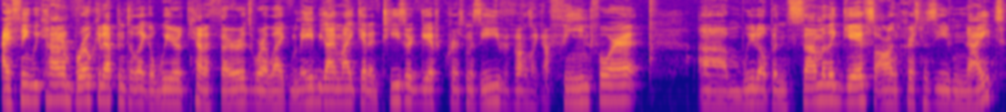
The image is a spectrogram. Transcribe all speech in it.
I think we kind of broke it up into like a weird kind of thirds where like maybe I might get a teaser gift Christmas Eve if I was like a fiend for it. Um, we'd open some of the gifts on Christmas Eve night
